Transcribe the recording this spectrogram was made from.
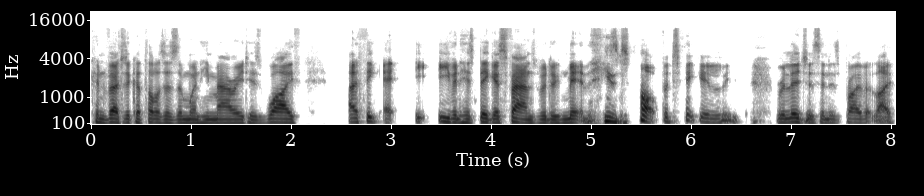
converted to Catholicism when he married his wife. I think eh, even his biggest fans would admit that he's not particularly religious in his private life.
